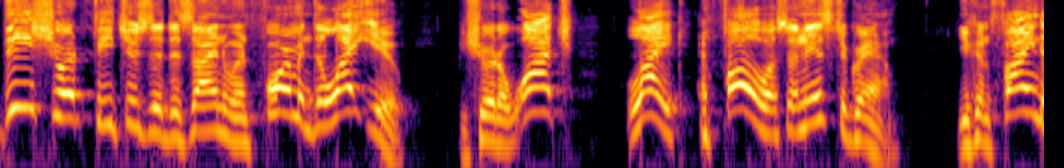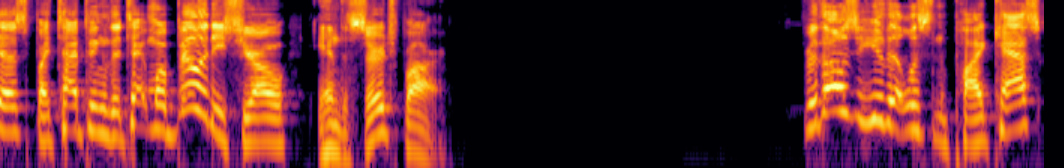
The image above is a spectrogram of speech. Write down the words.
these short features are designed to inform and delight you. Be sure to watch, like, and follow us on Instagram. You can find us by typing the Tech Mobility Show in the search bar. For those of you that listen to podcasts,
